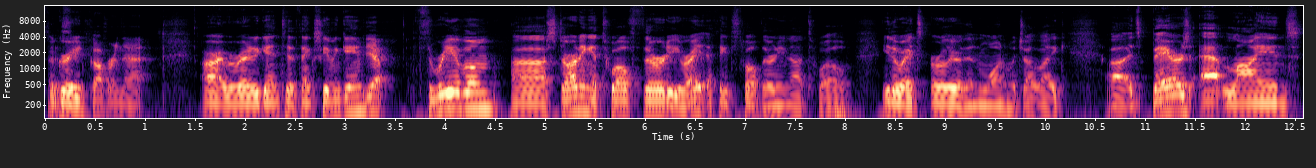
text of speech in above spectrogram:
to Agreed. govern that. All right, we're ready to get into the Thanksgiving game. Yeah. Three of them, uh, starting at twelve thirty. Right? I think it's twelve thirty, not twelve. Either way, it's earlier than one, which I like. Uh, it's Bears at Lions.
